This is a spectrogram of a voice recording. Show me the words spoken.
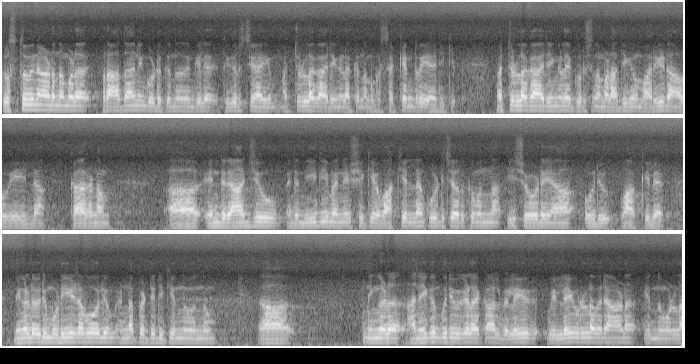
ക്രിസ്തുവിനാണ് നമ്മൾ പ്രാധാന്യം കൊടുക്കുന്നതെങ്കിൽ തീർച്ചയായും മറ്റുള്ള കാര്യങ്ങളൊക്കെ നമുക്ക് സെക്കൻഡറി ആയിരിക്കും. മറ്റുള്ള കാര്യങ്ങളെക്കുറിച്ച് നമ്മൾ അധികം വറീഡാവുകയില്ല കാരണം എന്റെ രാജ്യവും എന്റെ നീതിയും അന്വേഷിക്കുക ബാക്കിയെല്ലാം കൂട്ടിച്ചേർക്കുമെന്ന ഈശോയുടെ ആ ഒരു വാക്കിൽ നിങ്ങളുടെ ഒരു മുടിയിഴ പോലും എണ്ണപ്പെട്ടിരിക്കുന്നുവെന്നും നിങ്ങൾ അനേകം കുരുവികളെക്കാൾ വിലയു വിലയുള്ളവരാണ് എന്നുമുള്ള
